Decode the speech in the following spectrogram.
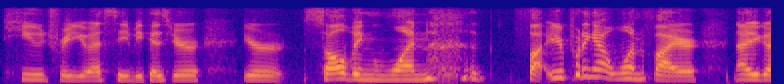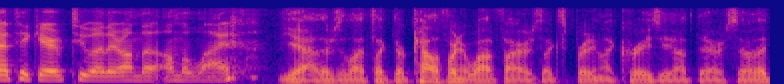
huge for USC because you're you're solving one. You're putting out one fire. Now you got to take care of two other on the on the line. Yeah, there's a lot. It's like the California wildfires, like spreading like crazy out there. So that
